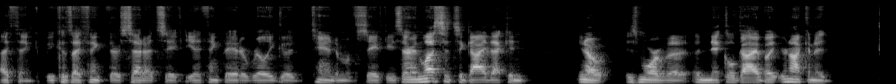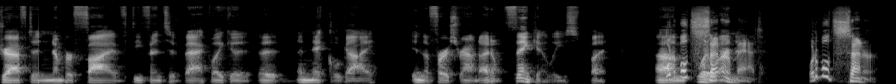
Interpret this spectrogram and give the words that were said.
I think, because I think they're set at safety. I think they had a really good tandem of safeties there, unless it's a guy that can, you know, is more of a, a nickel guy, but you're not going to draft a number five defensive back like a, a, a nickel guy in the first round. I don't think, at least. But um, what about do I center. Matt? What about center?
